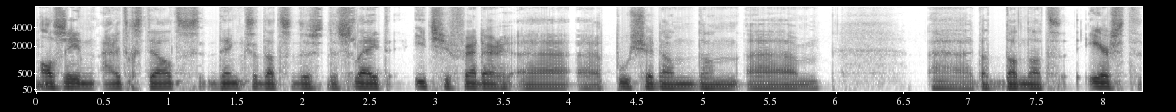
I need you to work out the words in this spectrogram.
Als in uitgesteld, denken ze dat ze dus de slate ietsje verder eh, eh, pushen dan, dan, ehm, eh, dat, dan dat eerst,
